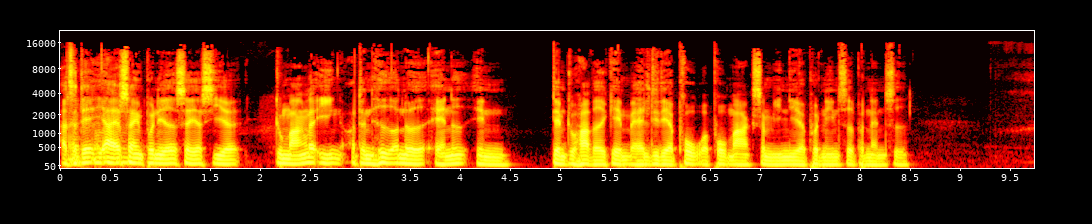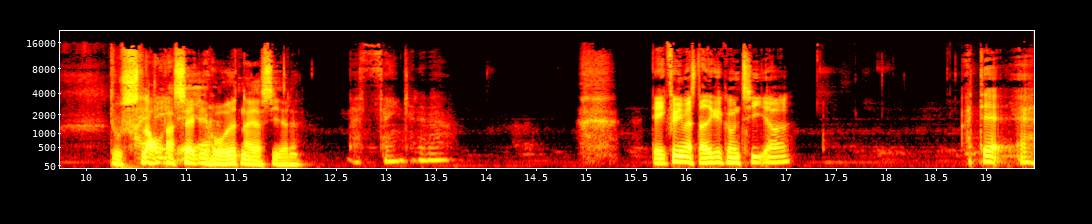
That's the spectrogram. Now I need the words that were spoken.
Altså, det, jeg er så imponeret, så jeg siger, du mangler en, og den hedder noget andet end dem, du har været igennem alle de der Pro og Pro Max og Mini på den ene side og på den anden side. Du slår Ej, det- dig selv ja. i hovedet, når jeg siger det. Hvad fanden kan det være? Det er ikke, fordi man stadig kan købe en 10, vel? Ej, det er jeg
